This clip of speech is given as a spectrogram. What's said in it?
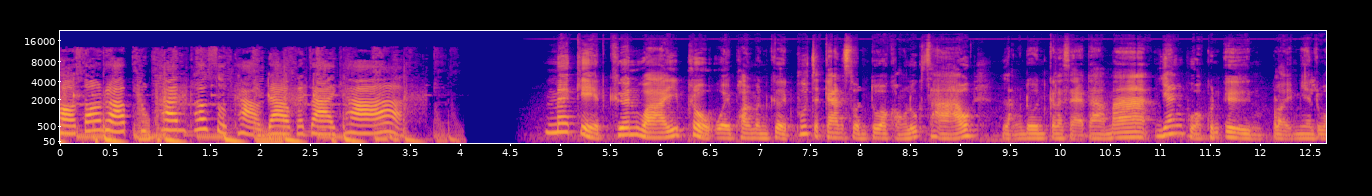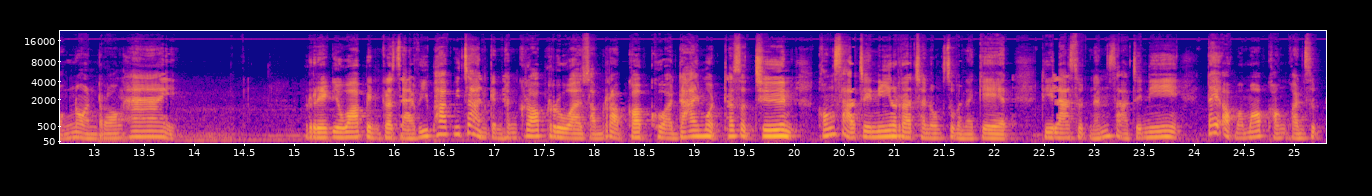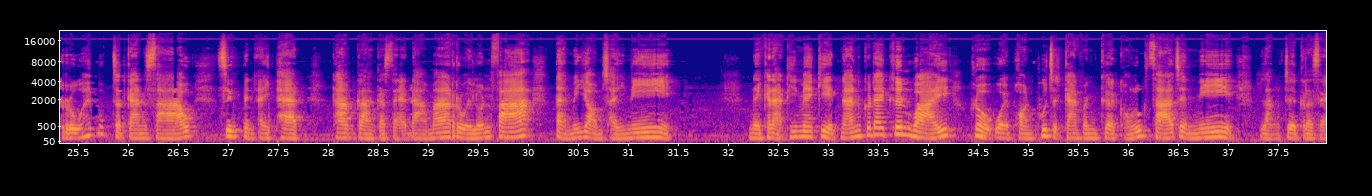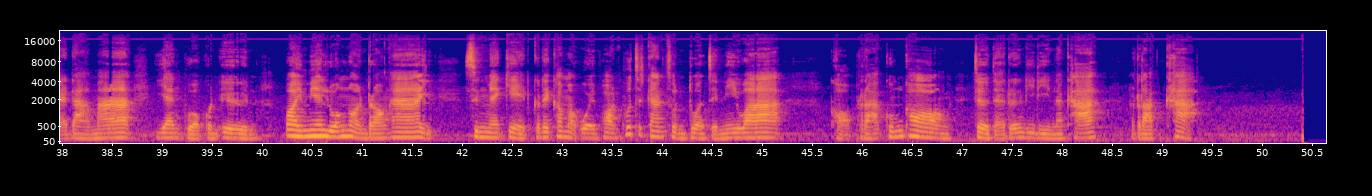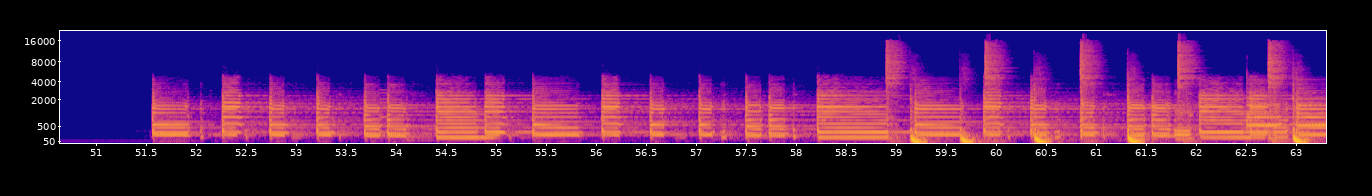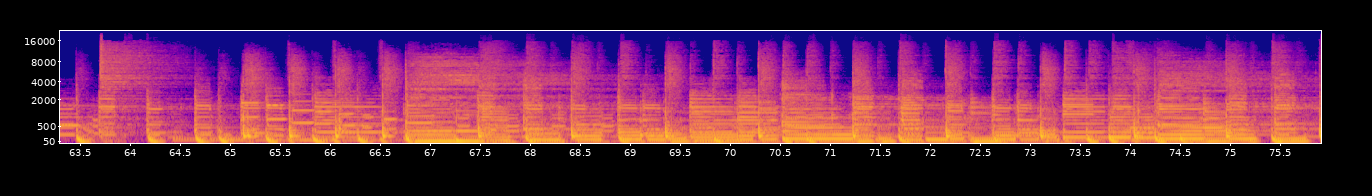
ขอต้อนรับทุกท่านเข้าสู่ข่าวดาวกระจายค่ะ แม่เกดเคลื่อนไหวโผล่อวยพรวันเกิดผู้จัดการส่วนตัวของลูกสาว หลังโดนกระแสดราม่าแย่งผัวคนอื่น ปล่อยเมียหลวงนอนร้องไห้ เรียกได้ว่าเป็นกระแสวิพากษ์วิจารณ์กันทั้งครอบครัวสำหรับครอบครัวได้หมดถ้าสดชื่น ของสาวเจนี่รัชนกสุวรรณเกต ที่ล่าสุดนั้นสาวเจนี่ได้ออกมามอบของขวัญสุดรู้ให้ผู้จัดการสาว ซึ่งเป็น iPad ท่ามกลางกระแสดราม่ารวยล้นฟ้า แต่ไม่ยอมใช้นี้ในขณะที่แม่เกดนั้นก็ได้เคลื่อนไหวโผล่อวยพรผู้จัดการวันเกิดของลูกสาวเจนนี่ หลังเจอกระแสดราม่าแย่งผัวคนอื่น ปล่อยเมียล้วงนอนร้องไห้ ซึ่งแม่เกดก็ได้เข้ามาอวยพรผู้จัดการส่วนตัวเจนนี่ว่า ขอพระคุ้มครอง เจอแต่เรื่องดีๆนะคะ รักค่ะ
